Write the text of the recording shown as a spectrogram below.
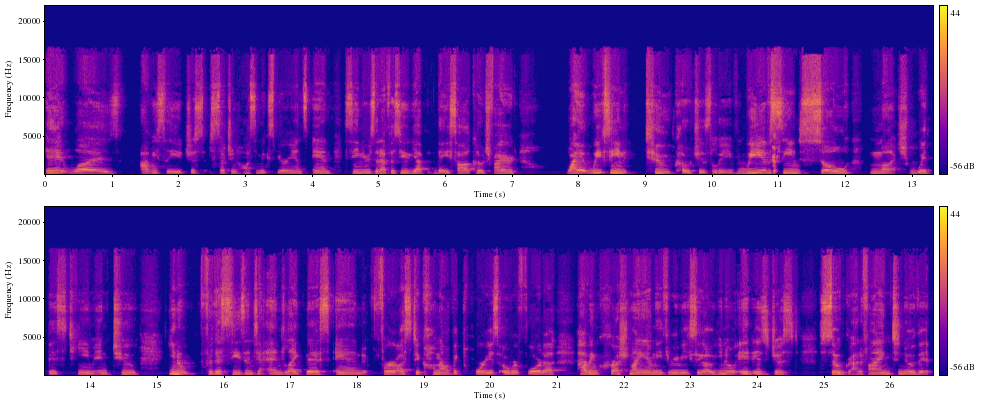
it was obviously just such an awesome experience. And seniors at FSU, yep, they saw a coach fired. Wyatt, we've seen two coaches leave. We have seen so much with this team and to you know, for this season to end like this and for us to come out victorious over Florida, having crushed Miami three weeks ago, you know, it is just so gratifying to know that,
